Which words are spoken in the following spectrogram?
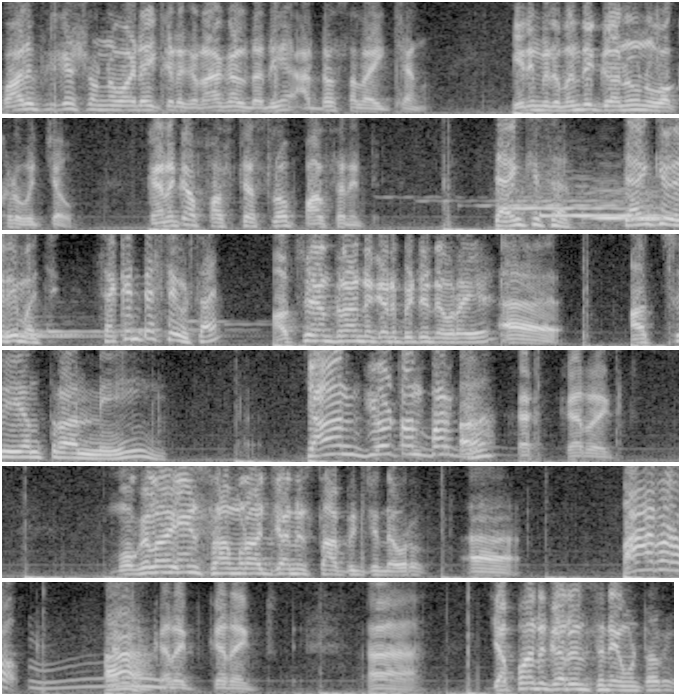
క్వాలిఫికేషన్ ఉన్నవాడే ఇక్కడికి రాగలడని అడ్రస్ అలా ఇచ్చాను. ఎనిమిది మందికి గాను నువ్వు అక్కడ వచ్చావు. కనుక ఫస్ట్ టెస్ట్లో పాస్ అయినట్టు thank you sir thank you very much second test ఏమిటి సార్ అచ్చు యంత్రాన్ని కనిపెట్టింది ఎవరయ్యా? అచ్చు యంత్రాన్ని జాన్ కరెక్ట్ మొఘలాయి సామ్రాజ్యాన్ని స్థాపించింది ఎవరు? కరెక్ట్ కరెక్ట్ జపాన్ కరెన్సీని ఏమంటారు?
